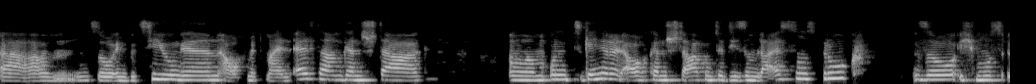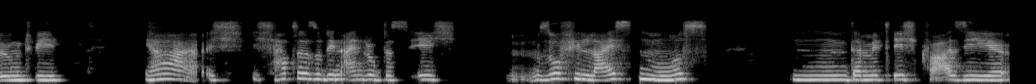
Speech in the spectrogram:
ähm, so in Beziehungen, auch mit meinen Eltern ganz stark. Ähm, und generell auch ganz stark unter diesem Leistungsdruck. So, ich muss irgendwie, ja, ich, ich hatte so den Eindruck, dass ich so viel leisten muss, hm, damit ich quasi,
